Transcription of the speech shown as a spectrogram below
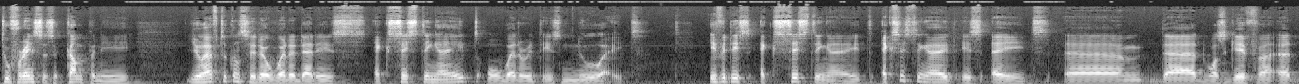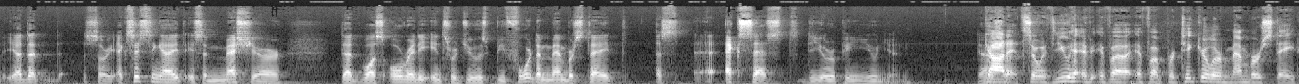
to, for instance, a company, you have to consider whether that is existing aid or whether it is new aid. If it is existing aid, existing aid is aid um, that was given. Uh, yeah, that sorry, existing aid is a measure that was already introduced before the member state as, uh, accessed the European Union. Got it. So if you if a if a particular member state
